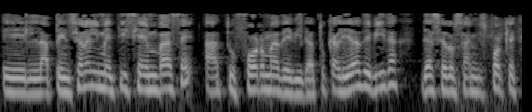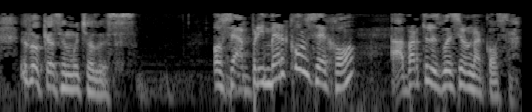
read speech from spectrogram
eh, la pensión alimenticia en base a tu forma de vida, a tu calidad de vida de hace dos años, porque es lo que hacen muchas veces. O sea, primer consejo, aparte les voy a decir una cosa,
